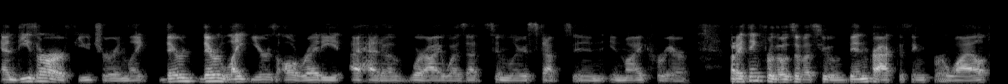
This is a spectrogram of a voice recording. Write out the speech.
And these are our future. And like they're, they're light years already ahead of where I was at similar steps in, in my career. But I think for those of us who have been practicing for a while,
